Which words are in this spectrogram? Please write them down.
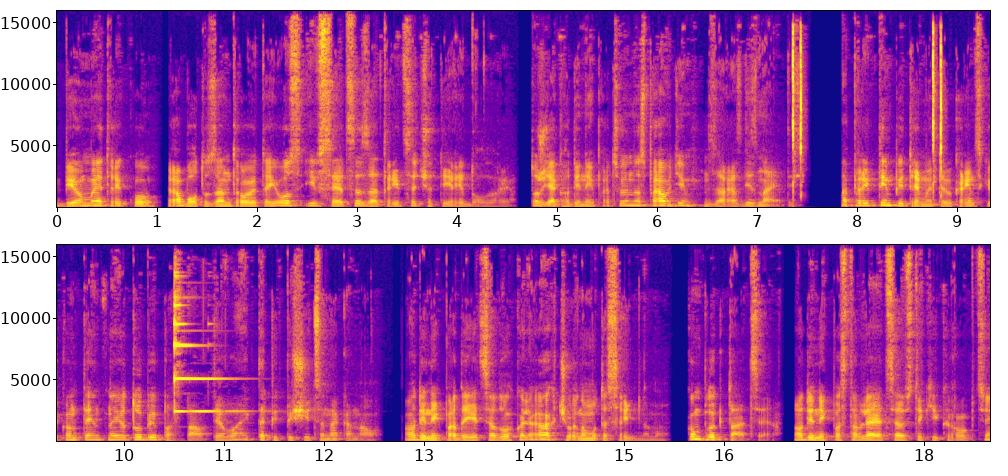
біометрику, роботу з Android та iOS і все це за 34 долари. Тож як годинник працює насправді, зараз дізнаєтесь. А перед тим підтримуйте український контент на Ютубі, поставте лайк та підпишіться на канал. Годинник продається в двох кольорах чорному та срібному. Комплектація. Годинник поставляється ось такій коробці.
